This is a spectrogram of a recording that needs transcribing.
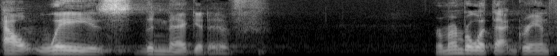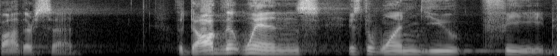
outweighs the negative. Remember what that grandfather said the dog that wins is the one you feed.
